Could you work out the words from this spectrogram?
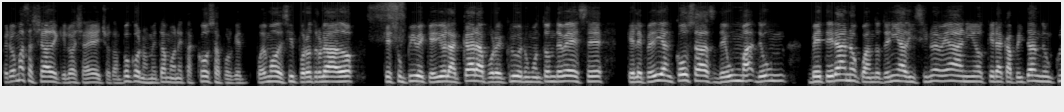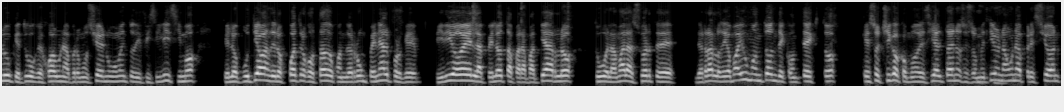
Pero más allá de que lo haya hecho, tampoco nos metamos en estas cosas, porque podemos decir por otro lado que es un pibe que dio la cara por el club en un montón de veces, que le pedían cosas de un, de un veterano cuando tenía 19 años, que era capitán de un club que tuvo que jugar una promoción en un momento dificilísimo, que lo puteaban de los cuatro costados cuando erró un penal porque pidió él la pelota para patearlo, tuvo la mala suerte de, errarlo. Digamos, hay un montón de contexto que esos chicos, como decía el Tano, se sometieron a una presión.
